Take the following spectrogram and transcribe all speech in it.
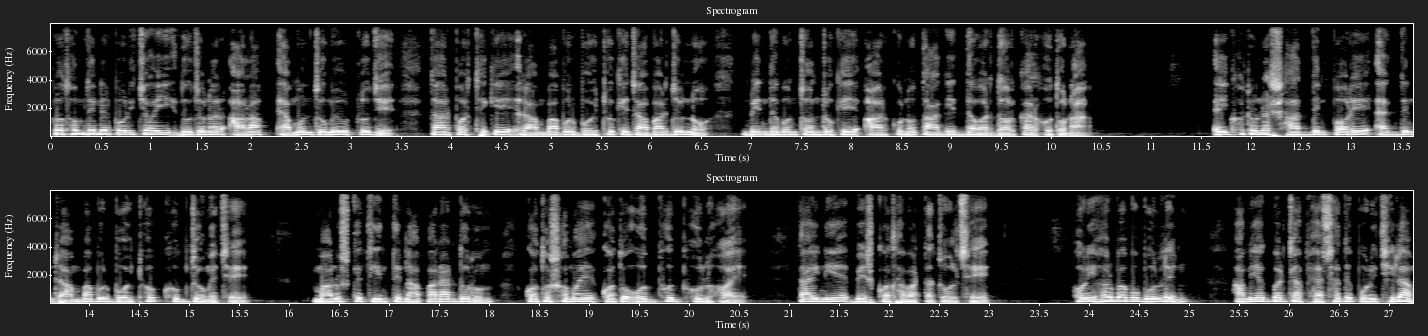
প্রথম দিনের পরিচয়ই দুজনার আলাপ এমন জমে উঠল যে, তারপর থেকে রামবাবুর বৈঠকে যাবার জন্য বৃন্দাবনচন্দ্রকে আর কোনো তাগিদ দেওয়ার দরকার হতো না। এই ঘটনার সাত দিন পরে একদিন রামবাবুর বৈঠক খুব জমেছে। মানুষকে চিনতে না পারার দরুন কত সময়ে কত অদ্ভুত ভুল হয়, তাই নিয়ে বেশ কথাবার্তা চলছে। হরিহরবাবু বললেন, আমি একবার যা ফ্যাসাদে পড়েছিলাম,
